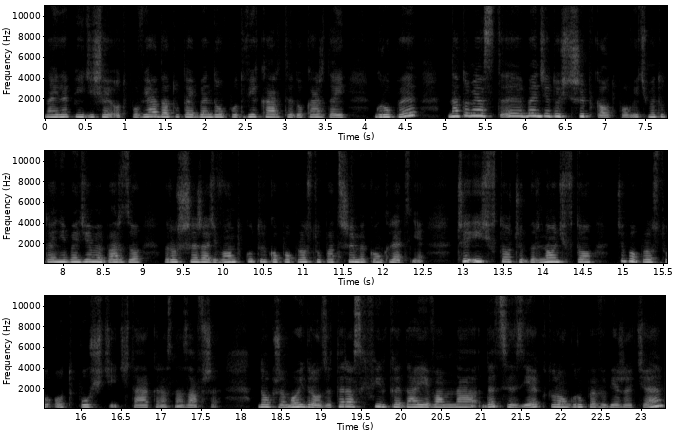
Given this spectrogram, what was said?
najlepiej dzisiaj odpowiada. Tutaj będą po dwie karty do każdej grupy. Natomiast y, będzie dość szybka odpowiedź. My tutaj nie będziemy bardzo rozszerzać wątku, tylko po prostu patrzymy konkretnie, czy iść w to, czy brnąć w to, czy po prostu odpuścić, tak, raz na zawsze. Dobrze, moi drodzy, teraz chwilkę daję Wam na decyzję, którą grupę wybierzecie.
